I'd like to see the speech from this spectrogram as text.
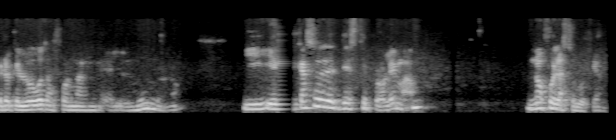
pero que luego transforman el mundo. Y el caso de, este problema no fue la solución.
